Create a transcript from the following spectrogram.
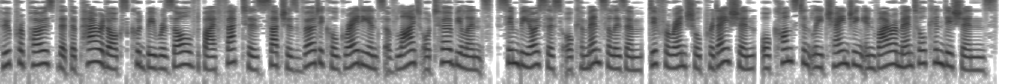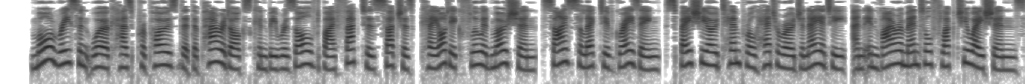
who proposed that the paradox could be resolved by factors such as vertical gradients of light or turbulence, symbiosis or commensalism, differential predation, or constantly changing environmental conditions. More recent work has proposed that the paradox can be resolved by factors such as, chaotic fluid motion, size-selective grazing, spatio-temporal heterogeneity, and environmental fluctuations.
